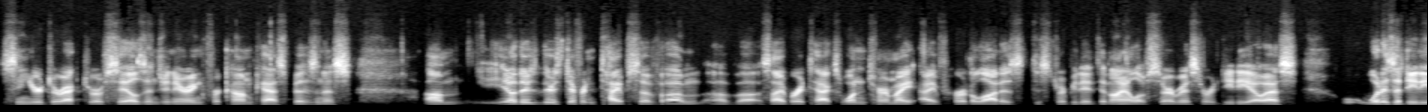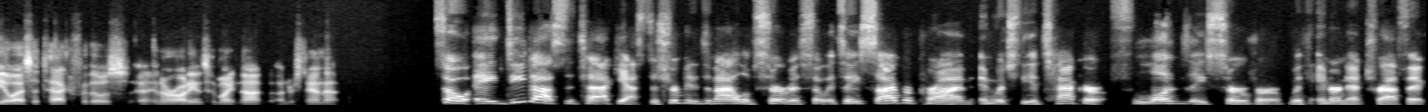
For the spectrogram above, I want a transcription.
Senior Director of Sales Engineering for Comcast Business. Um, you know, there's there's different types of um, of uh, cyber attacks. One term I, I've heard a lot is distributed denial of service or DDoS. What is a DDoS attack for those uh, in our audience who might not understand that? So a DDoS attack, yes, distributed denial of service. So it's a cyber crime in which the attacker floods a server with internet traffic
